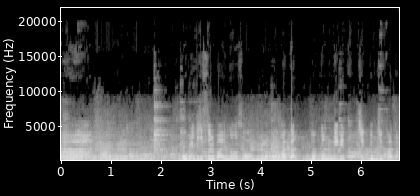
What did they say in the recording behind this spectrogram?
아, 오렌지 주스를 많이 넣어서 약간 목 넘김이 굵직굵직하다.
